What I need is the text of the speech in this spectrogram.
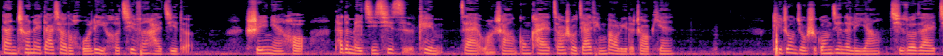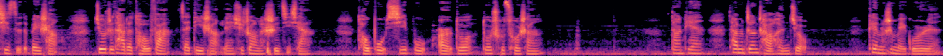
但车内大笑的活力和气氛还记得。十一年后，他的美籍妻子 Kim 在网上公开遭受家庭暴力的照片。体重九十公斤的李阳骑坐在妻子的背上，揪着她的头发，在地上连续撞了十几下，头部、膝部、耳朵多处挫伤。当天，他们争吵很久。Kim 是美国人。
